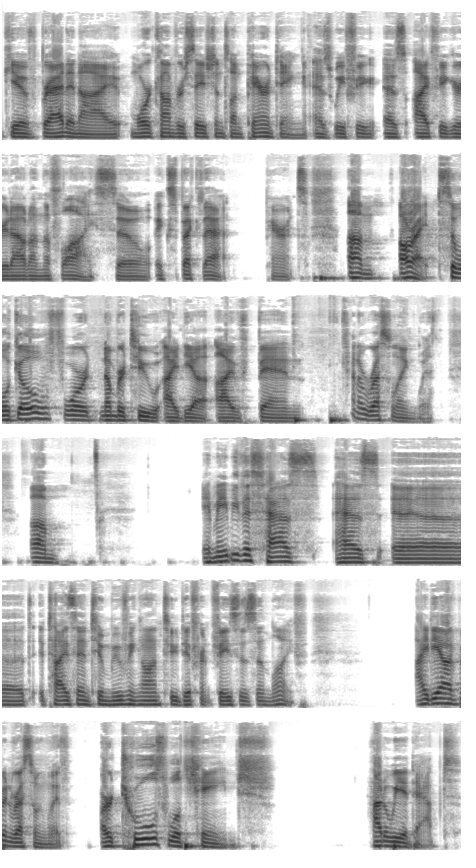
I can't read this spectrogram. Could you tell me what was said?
give Brad and I more conversations on parenting as we fig- as I figure it out on the fly. So expect that parents. Um, all right, so we'll go for number two idea I've been kind of wrestling with. Um, and maybe this has has uh, it ties into moving on to different phases in life. Idea I've been wrestling with: our tools will change. How do we adapt?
